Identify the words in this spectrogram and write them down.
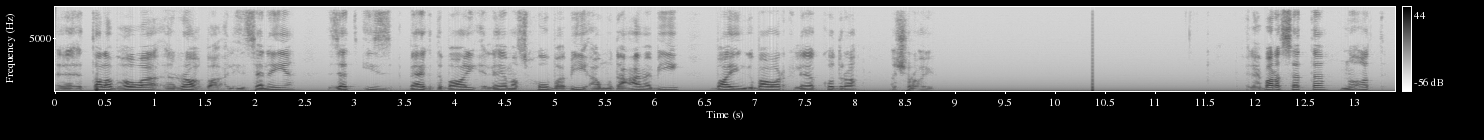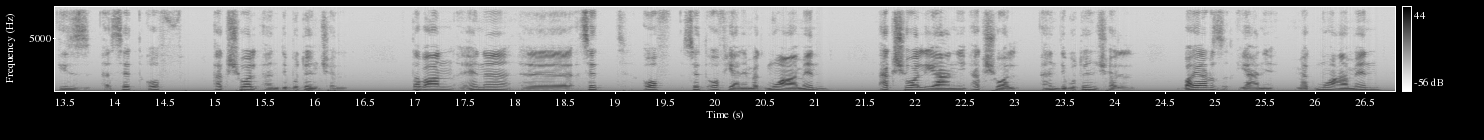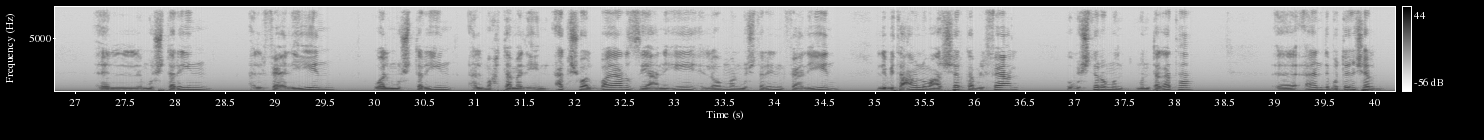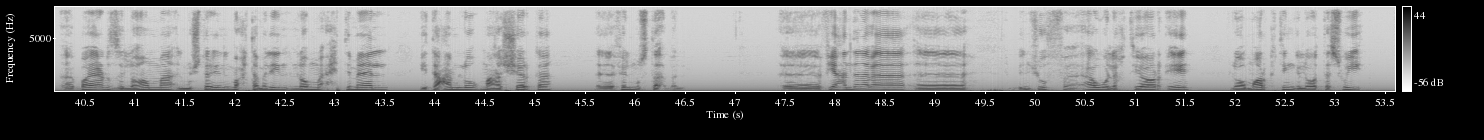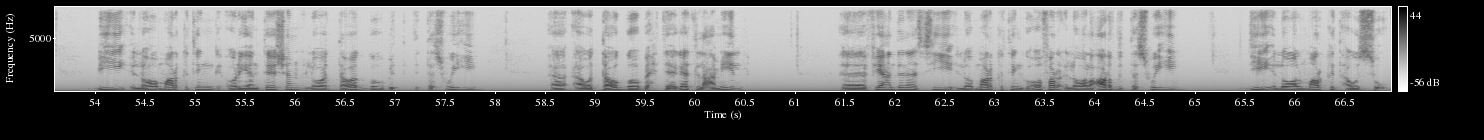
الطلب هو الرغبة الإنسانية. that is backed by اللي هي مصحوبة بيه أو مدعمة بيه buying power اللي هي القدره الشرائيه العبارة السادسة نقط is a set of actual and potential. طبعا هنا uh, set of set of يعني مجموعة من actual يعني actual and potential buyers يعني مجموعة من المشترين الفعليين والمشترين المحتملين. actual buyers يعني إيه؟ اللي هم المشترين الفعليين اللي بيتعاملوا مع الشركة بالفعل وبيشتروا منتجاتها. and potential buyers اللي هم المشترين المحتملين اللي هم احتمال يتعاملوا مع الشركة في المستقبل. في عندنا بقى بنشوف أول اختيار A اللي هو marketing اللي هو التسويق. B اللي هو marketing orientation اللي هو التوجه التسويقي أو التوجه باحتياجات العميل. في عندنا C اللي هو marketing offer اللي هو العرض التسويقي. D اللي هو ال market أو السوق.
